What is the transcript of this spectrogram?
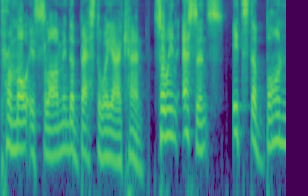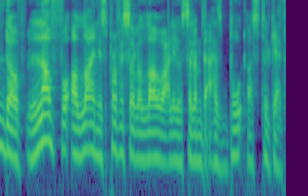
promote Islam in the best way I can. So in essence, it's the bond of love for Allah and His Prophet wasallam that has brought us together.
